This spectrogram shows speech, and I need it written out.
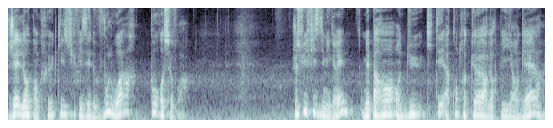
j'ai longtemps cru qu'il suffisait de vouloir pour recevoir. Je suis fils d'immigrés, mes parents ont dû quitter à contre-coeur leur pays en guerre,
